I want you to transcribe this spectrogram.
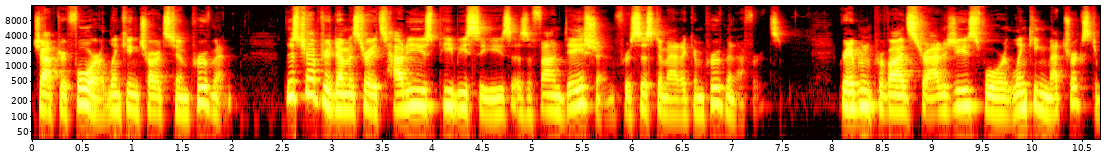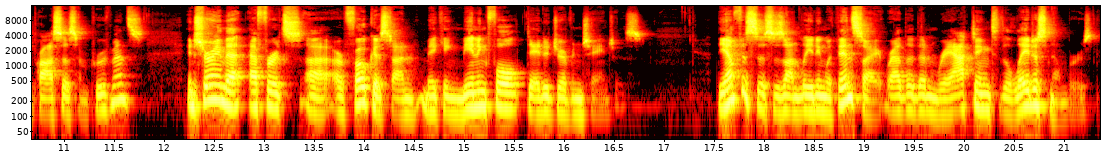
Chapter 4 Linking Charts to Improvement this chapter demonstrates how to use PBCs as a foundation for systematic improvement efforts. Graban provides strategies for linking metrics to process improvements, ensuring that efforts uh, are focused on making meaningful, data driven changes. The emphasis is on leading with insight rather than reacting to the latest numbers,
